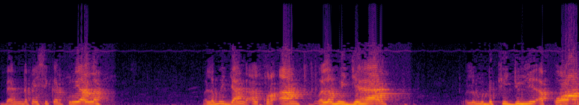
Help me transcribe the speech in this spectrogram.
benn dafay sikkar turu yàlla wala muy jàng alquran wala muy jihaar wala mu dëkkee julli ak koor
